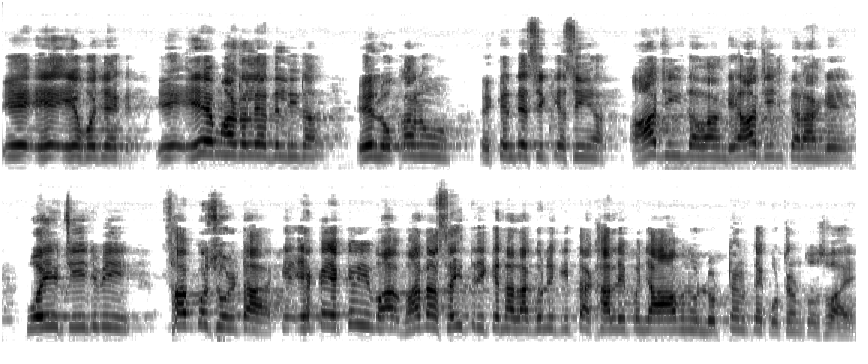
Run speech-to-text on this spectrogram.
ਇਹ, ਇਹੋ ਜਿਹੇ ਇਹ ਇਹ ਮਾਡਲ ਆ ਦਿੱਲੀ ਦਾ। ਇਹ ਲੋਕਾਂ ਨੂੰ ਕਹਿੰਦੇ ਸੀ ਕਿ ਅਸੀਂ ਆਹ ਚੀਜ਼ ਦਵਾਂਗੇ, ਆਹ ਚੀਜ਼ ਕਰਾਂਗੇ। ਕੋਈ ਚੀਜ਼ ਵੀ ਸਭ ਕੁਝ ਉਲਟਾ ਕਿ ਇੱਕ ਇੱਕ ਵੀ ਵਾ- ਵਾਅਦਾ ਸਹੀ ਤਰੀਕੇ ਨਾਲ ਲਾਗੂ ਨਹੀਂ ਕੀਤਾ, ਖਾਲੀ ਪੰਜਾਬ ਨੂੰ ਲੁੱਟਣ ਤੇ ਕੁੱਟਣ ਤੋਂ ਸਵਾਏ।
